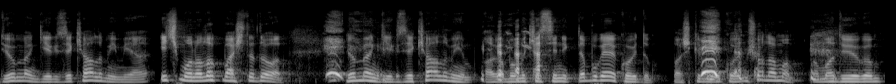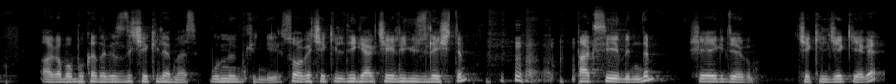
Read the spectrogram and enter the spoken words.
Diyorum ben gerizekalı mıyım ya? İç monolog başladı o an. Diyorum ben gerizekalı mıyım? Arabamı kesinlikle buraya koydum. Başka bir yere koymuş olamam. Ama diyorum araba bu kadar hızlı çekilemez. Bu mümkün değil. Sonra çekildiği gerçeğiyle yüzleştim. Taksiye bindim. Şeye gidiyorum çekilecek yere.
